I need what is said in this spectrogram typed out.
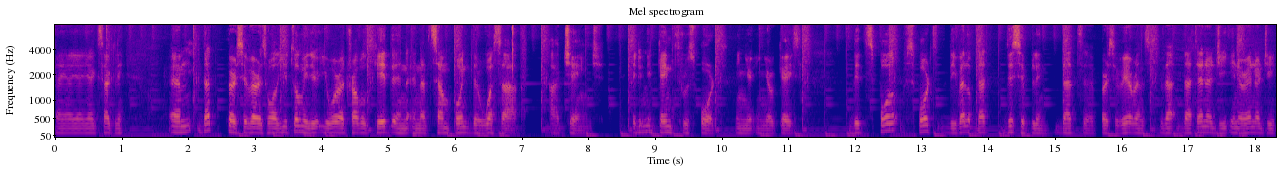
yeah yeah yeah, yeah exactly um that perseverance well you told me you, you were a troubled kid and and at some point there was a a change it, Mhm. it came through sport in your in your case did sport sport develop that discipline that uh, perseverance that that energy inner energy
